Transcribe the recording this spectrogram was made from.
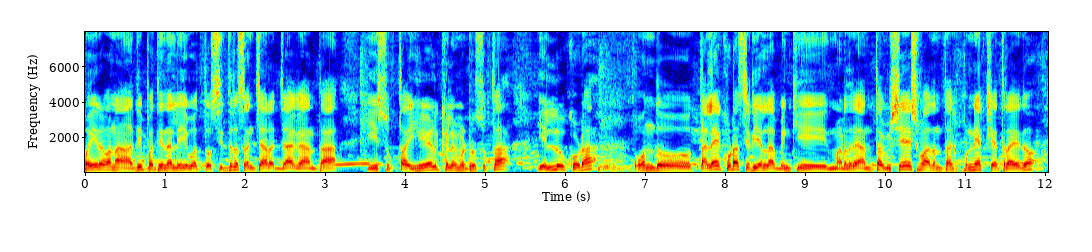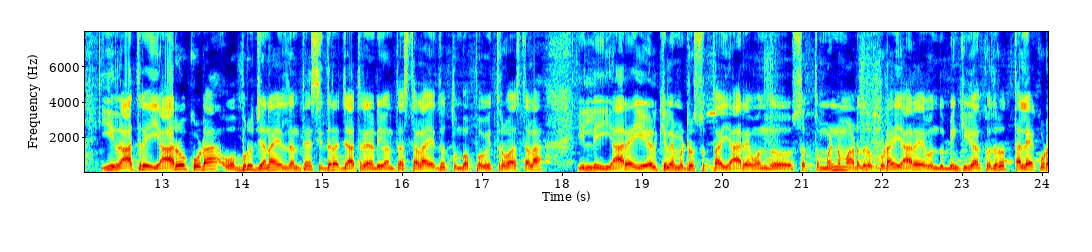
ಭೈರವನ ಅಧಿಪತಿನಲ್ಲಿ ಇವತ್ತು ಸಿದ್ಧರ ಸಂಚಾರ ಜಾಗ ಅಂತ ಈ ಸುತ್ತ ಏಳು ಕಿಲೋಮೀಟ್ರ್ ಸುತ್ತ ಎಲ್ಲೂ ಕೂಡ ಒಂದು ತಲೆ ಕೂಡ ಸಿಡಿಯಲ್ಲ, ಬೆಂಕಿ ಇದು ಮಾಡಿದ್ರೆ ಅಂಥ ವಿಶೇಷವಾದಂಥ ಪುಣ್ಯಕ್ಷೇತ್ರ ಇದು. ಈ ರಾತ್ರಿ ಯಾರೂ ಕೂಡ ಒಬ್ಬರು ಜನ ಇಲ್ಲದಂತೆ ಸಿದ್ಧರ ಜಾತ್ರೆ ನಡೆಯುವಂಥ ಸ್ಥಳ ಇದು. ತುಂಬ ಪವಿತ್ರವಾದ ಸ್ಥಳ. ಇಲ್ಲಿ ಯಾರೇ ಏಳು ಕಿಲೋಮೀಟ್ರ್ ಸುತ್ತ ಯಾರೇ ಒಂದು ಸತ್ತು ಮಣ್ಣು ಮಾಡಿದ್ರು ಕೂಡ, ಯಾರೇ ಒಂದು ಬೆಂಕಿಗೆ ಹಾಕಿದ್ರು ತಲೆ ಕೂಡ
